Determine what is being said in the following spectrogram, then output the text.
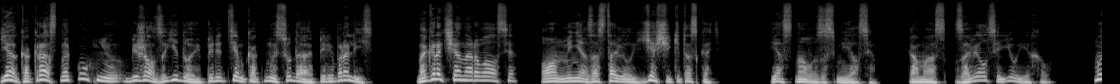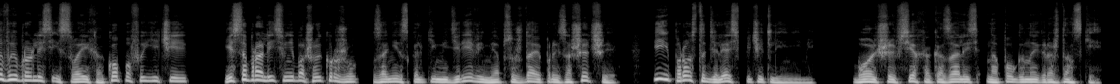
«Я как раз на кухню бежал за едой перед тем, как мы сюда перебрались. На грача нарвался. Он меня заставил ящики таскать». Я снова засмеялся. КамАЗ завелся и уехал. Мы выбрались из своих окопов и ячеек и собрались в небольшой кружок за несколькими деревьями, обсуждая произошедшее и просто делясь впечатлениями. Больше всех оказались напуганные гражданские.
